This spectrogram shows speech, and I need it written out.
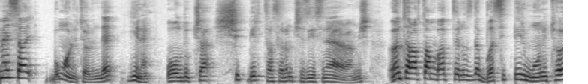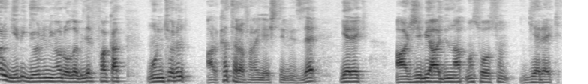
MSI bu monitöründe yine oldukça şık bir tasarım çizgisine yer vermiş. Ön taraftan baktığınızda basit bir monitör gibi görünüyor olabilir fakat monitörün arka tarafına geçtiğinizde gerek RGB aydınlatması olsun gerek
